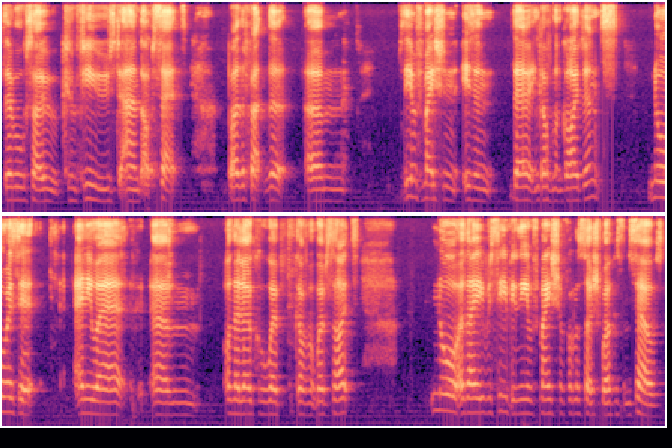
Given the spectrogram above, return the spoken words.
they're also confused and upset by the fact that um, the information isn't there in government guidance, nor is it anywhere um, on the local web government website, nor are they receiving the information from the social workers themselves.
